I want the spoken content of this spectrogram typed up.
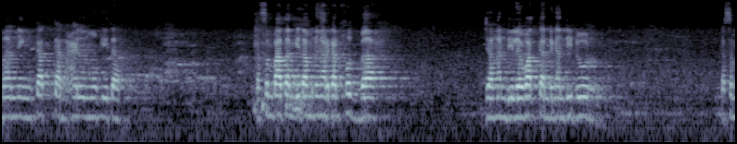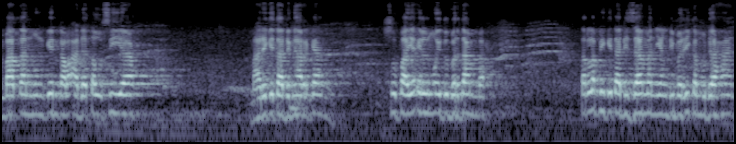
meningkatkan ilmu kita. Kesempatan kita mendengarkan khutbah jangan dilewatkan dengan tidur. Kesempatan mungkin kalau ada tausiah mari kita dengarkan supaya ilmu itu bertambah. Terlebih kita di zaman yang diberi kemudahan.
